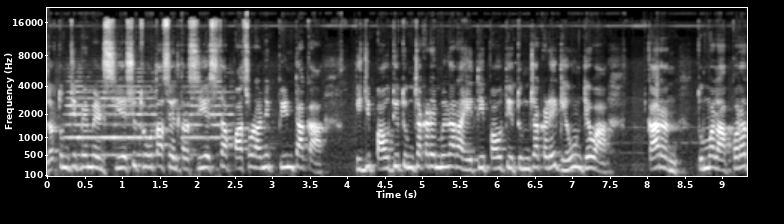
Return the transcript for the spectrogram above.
जर तुमची payment C S C through होत असेल तर सी एस सीचा पासवर्ड आणि पिन टाका. ती जी पावती तुमच्याकडे मिळणार आहे ती पावती तुमच्याकडे घेऊन ठेवा. कारण तुम्हाला परत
